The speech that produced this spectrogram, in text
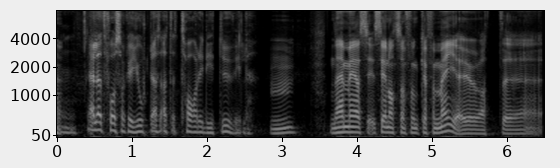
Mm. Eller att få saker gjort, att, att ta dig dit du vill. Mm. Nej men jag ser ser något som funkar för mig är ju att eh,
